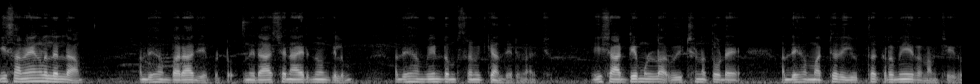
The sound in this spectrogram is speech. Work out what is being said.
ഈ സമയങ്ങളിലെല്ലാം അദ്ദേഹം പരാജയപ്പെട്ടു. നിരാശനായിരുന്നുവെങ്കിലും അദ്ദേഹം വീണ്ടും ശ്രമിക്കാൻ തീരുമാനിച്ചു. ഈ ശാഠ്യമുള്ള വീക്ഷണത്തോടെ അദ്ദേഹം മറ്റൊരു യുദ്ധ ക്രമീകരണം ചെയ്തു.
